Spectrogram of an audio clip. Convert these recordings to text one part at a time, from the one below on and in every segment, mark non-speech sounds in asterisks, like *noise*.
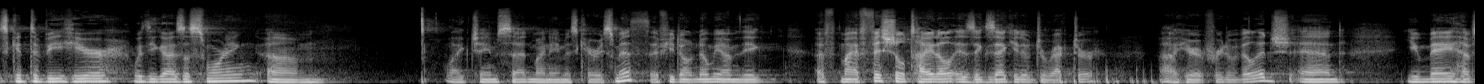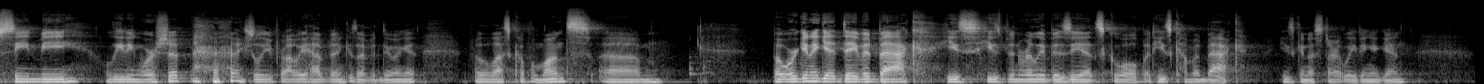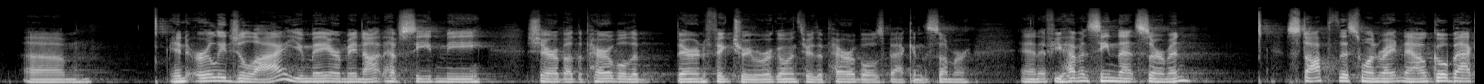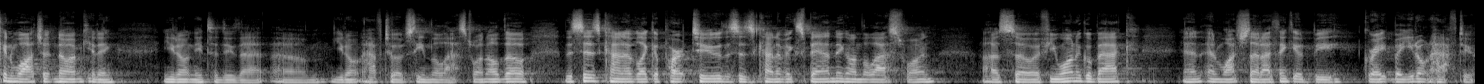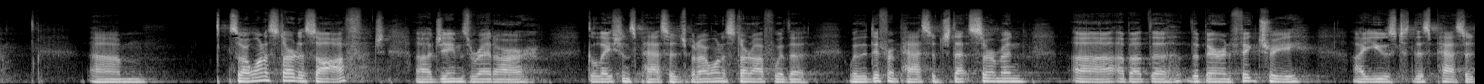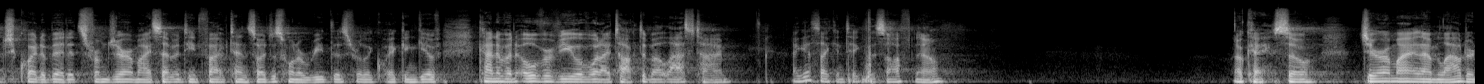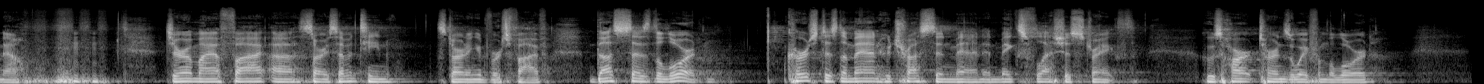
It's good to be here with you guys this morning. Um, like James said, my name is Kerry Smith. If you don't know me, I'm the my official title is executive director uh, here at Freedom Village, and you may have seen me leading worship. *laughs* Actually, you probably have been because I've been doing it for the last couple months. Um, but we're to get David back. He's he's been really busy at school, but he's coming back. He's to start leading again. Um, in early July, you may or may not have seen me share about the parable of the barren fig tree. We were going through the parables back in the summer. And if you haven't seen that sermon, stop this one right now. Go back and watch it. No, I'm kidding. You don't need to do that. Um, you don't have to have seen the last one. Although this is kind of like a part two, this is kind of expanding on the last one. Uh, so if you want to go back and, and watch that, I think it would be great, but you don't have to. Um, so I want to start us off. Uh, James read our Galatians passage, but I want to start off with a with a different passage. That sermon uh, about the the barren fig tree. I used this passage quite a bit. It's from Jeremiah 17, 5, 10. So I just want to read this really quick and give kind of an overview of what I talked about last time. I guess I can take this off now. Okay, so Jeremiah, I'm louder now. *laughs* Jeremiah 5, uh, sorry, 17, starting in verse 5. Thus says the Lord Cursed is the man who trusts in man and makes flesh his strength, whose heart turns away from the Lord.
